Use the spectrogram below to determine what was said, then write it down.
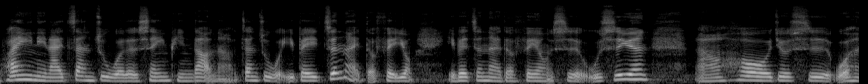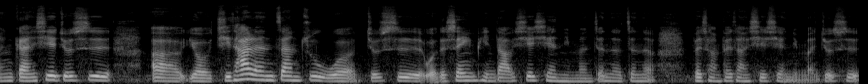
欢迎你来赞助我的声音频道然后，赞助我一杯真奶的费用，一杯真奶的费用是五十元。然后就是我很感谢，就是呃，有其他人赞助我，就是我的声音频道，谢谢你们，真的真的非常非常谢谢你们。就是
